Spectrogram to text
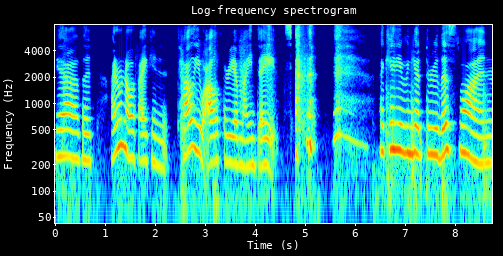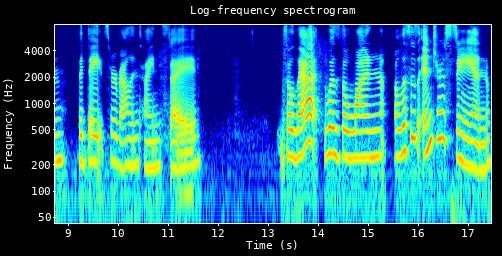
yeah, the I don't know if I can tell you all three of my dates. I can't even get through this one. The dates for Valentine's Day. So that was the one. Oh, this is interesting.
